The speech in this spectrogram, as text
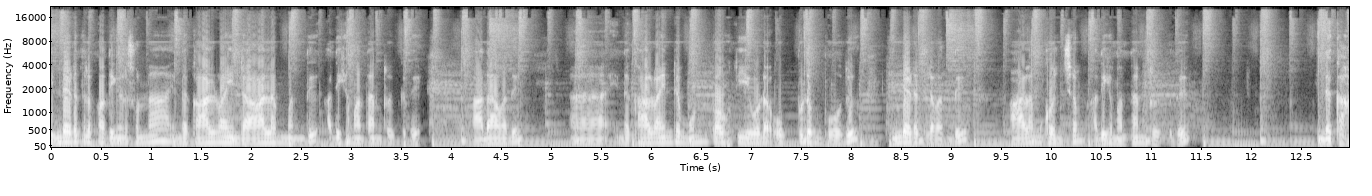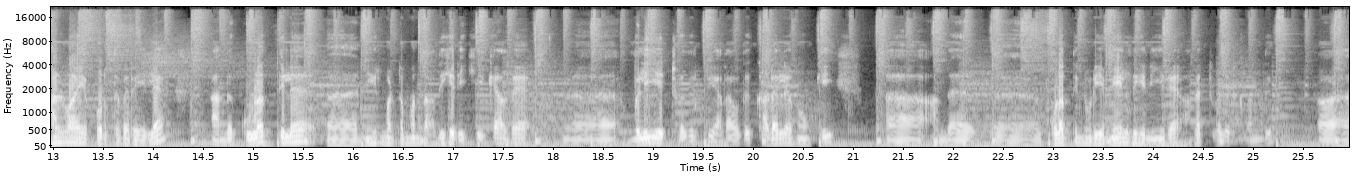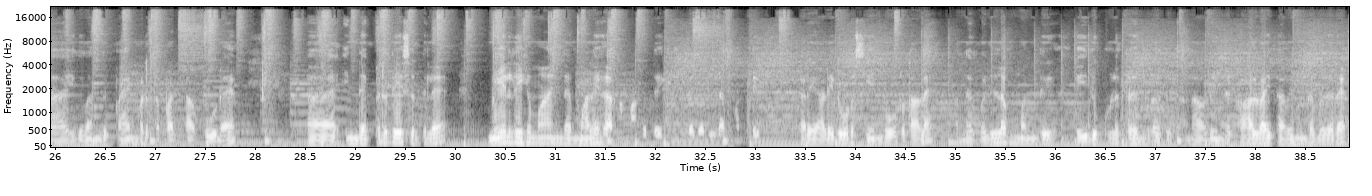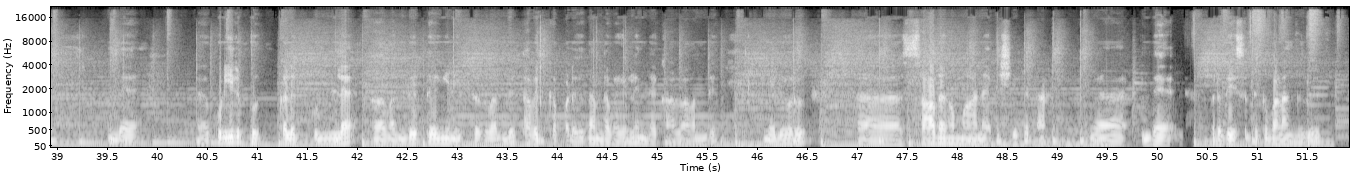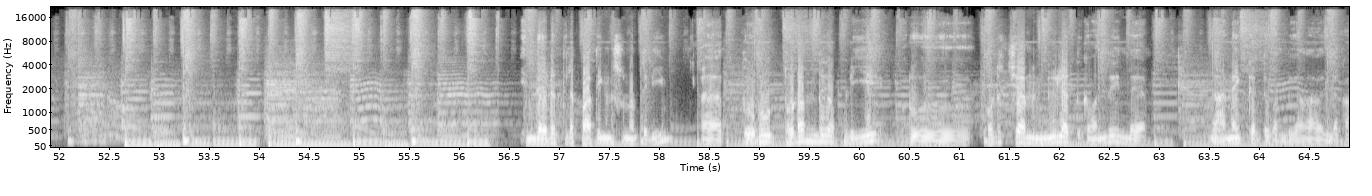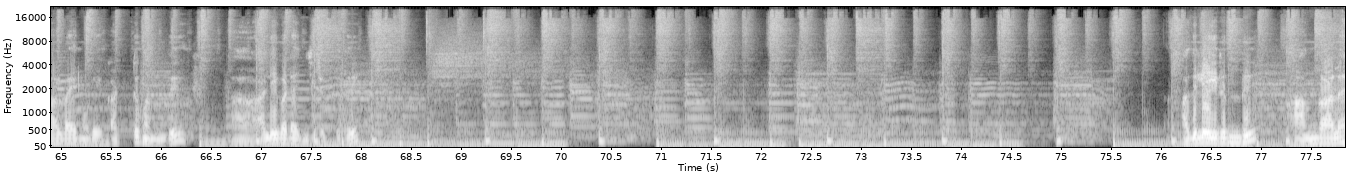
இந்த இடத்துல பார்த்தீங்கன்னு சொன்னால் இந்த கால்வாயின் ஆழம் வந்து அதிகமாக தான் இருக்குது. அதாவது ஆஹ், இந்த கால்வாயின் முன்பகுதியோட ஒப்பிடும் போது இந்த இடத்துல வந்து ஆழம் கொஞ்சம் அதிகமாக தான் இருக்குது. இந்த கால்வாயை பொறுத்தவரையில் அந்த குளத்தில் நீர்மட்டம் வந்து அதிகரிக்க அதை ஆஹ், வெளியேற்றுவதற்குரிய அதாவது கடலை நோக்கி ஆஹ், அந்த குளத்தினுடைய மேலதிக நீரை அகற்றுவதற்கு வந்து இது வந்து பயன்படுத்தப்பட்டால் கூட இந்த பிரதேசத்தில் மேலதிகமாக இந்த மழை காரணமாக தேங்கி இந்த வெள்ளம் வந்து கரை அலைதோடு சேர்ந்து ஓடுறதால அந்த வெள்ளம் வந்து இதுக்குள்ளே தேங்குறது அதாவது இந்த கால்வாய் தவிர்ந்த வேற இந்த குடியிருப்புகளுக்குள்ள வந்து தேங்கி நிற்கிறது வந்து தவிர்க்கப்படுது அந்த வகையில் இந்த கால்வாய் வந்து மேலே ஒரு சாதகமான விஷயத்தை தான் இந்த பிரதேசத்துக்கு வழங்குது. இந்த இடத்துல பார்த்தீங்கன்னு சொன்னால் தெரியும். தொடு தொடர்ந்து அப்படியே ஒரு தொடர்ச்சியான நீளத்துக்கு வந்து இந்த இந்த அணைக்கட்டு வந்து அதாவது இந்த கால்வாயினுடைய கட்டு வந்து அஹ், அழிவடைஞ்சிருக்குது. அதில் இருந்து அங்கால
